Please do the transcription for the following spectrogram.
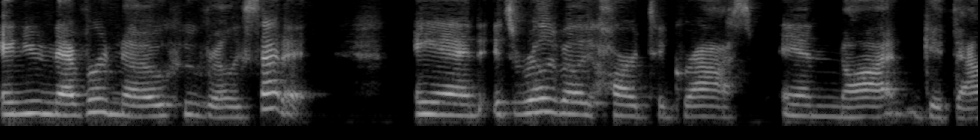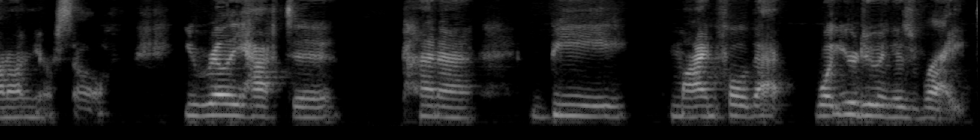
and you never know who really said it. And it's really, really hard to grasp and not get down on yourself. You really have to kind of be mindful that what you're doing is right.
